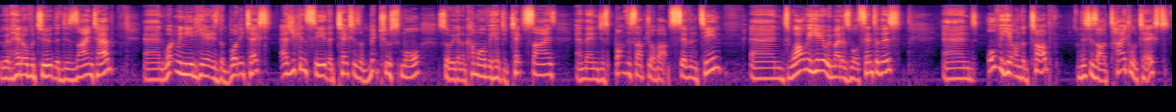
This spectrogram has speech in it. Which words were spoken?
We're going to head over to the design tab. And what we need here is the body text. As you can see, the text is a bit too small. So we're going to come over here to text size and then just bump this up to about 17. And while we're here, we might as well center this. And over here on the top, this is our title text.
